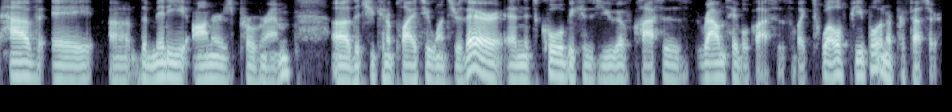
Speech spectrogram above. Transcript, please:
have a uh, the Mitte honors program uh, that you can apply to once you're there, and it's cool because you have classes, roundtable classes of like 12 people and a professor,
